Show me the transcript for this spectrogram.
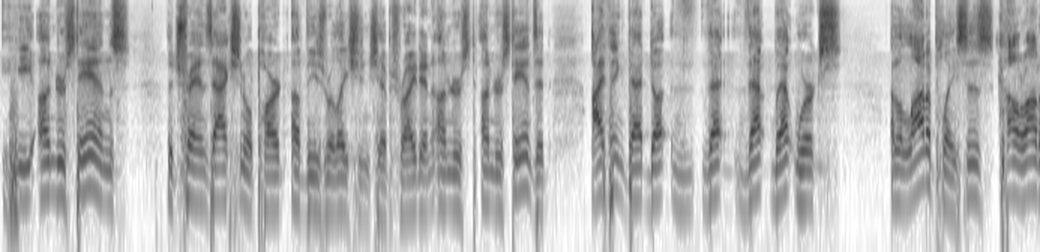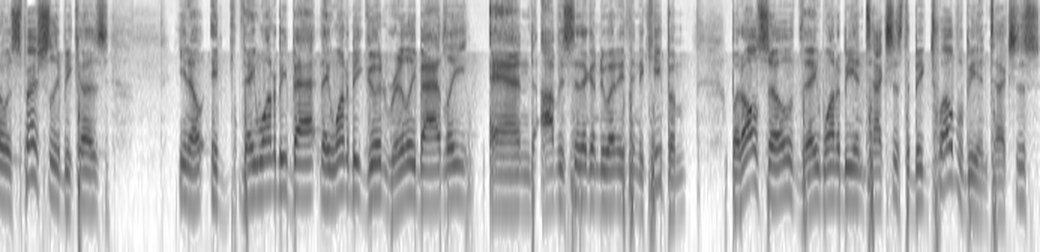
he understands the transactional part of these relationships, right? And under, understands it. I think that that that that works at a lot of places, Colorado especially, because you know it, they want to be bad, they want to be good really badly, and obviously they're going to do anything to keep him. But also they want to be in Texas. The Big Twelve will be in Texas.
